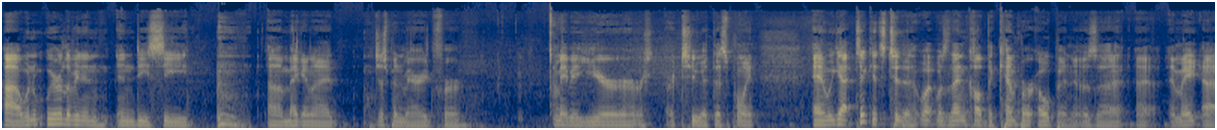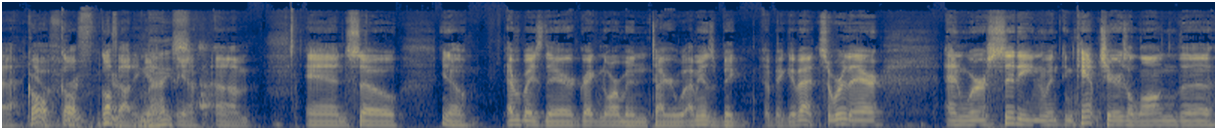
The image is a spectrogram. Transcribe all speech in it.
uh, when we were living in in DC, uh, Megan and I had just been married for maybe a year or, or two at this point, and we got tickets to the what was then called the Kemper Open. It was a, a, a ma- uh, you know, Golf, golf right? golf Yeah. outing. Yeah, Nice. Yeah. Um, and so you know everybody's there. Greg Norman, Tiger. Woods. I mean, it was a big a big event. So we're there, and we're sitting in in camp chairs along the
